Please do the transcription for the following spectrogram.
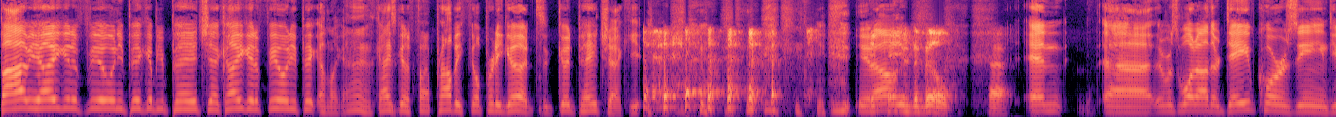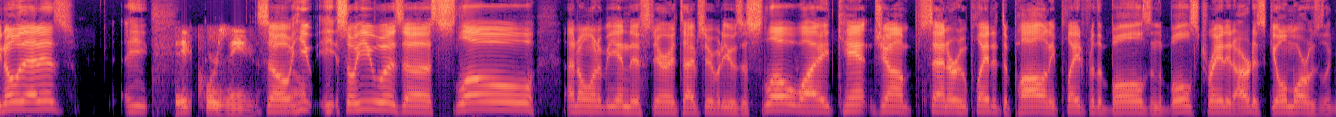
Bobby, how you gonna feel when you pick up your paycheck? How you gonna feel when you pick? I'm like, oh, this guy's gonna f- probably feel pretty good. It's a good paycheck. You, you know, pays the bill. Uh, and uh, there was one other, Dave Corzine. Do you know who that is? He Dave Corzine. So no. he, he so he was a slow. I don't want to be into stereotypes here, but he was a slow white, can't jump center who played at DePaul and he played for the Bulls. And the Bulls traded Artis Gilmore, who's like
